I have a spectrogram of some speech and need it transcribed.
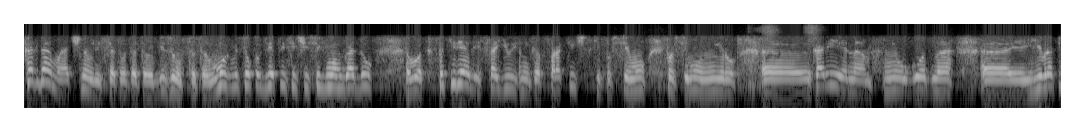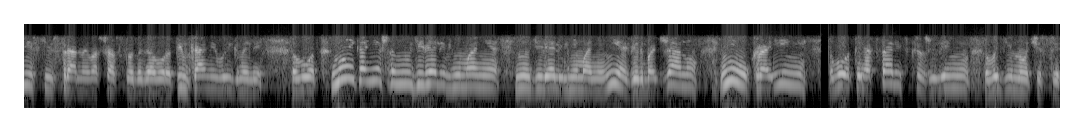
когда мы очнулись от вот этого безумства-то, может быть, только в 2007 году, вот, потеряли союзников практически по всему, по всему миру. Э, Корея нам не угодно, э, европейские страны Варшавского договора пинками выгнали, вот. Ну и, конечно, не уделяли внимания, не уделяли внимания ни Азербайджану, ни Украине. Вот, и остались, к сожалению, в одиночестве.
